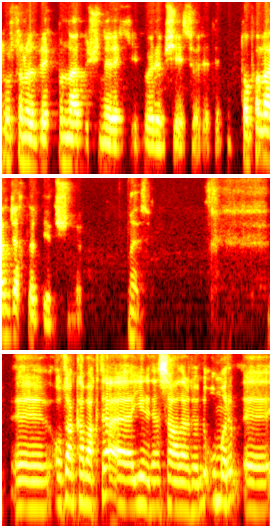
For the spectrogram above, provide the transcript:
Dursun Özbek bunlar düşünerek böyle bir şey söyledi. Toparlanacaktır diye düşünüyorum. Evet. Ee, Ozan Kabak da e, yeniden sahalara döndü. Umarım e, e,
